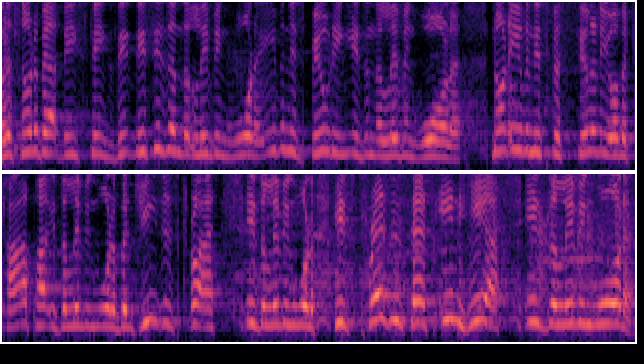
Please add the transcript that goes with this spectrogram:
But it's not about these things. This isn't the living water. Even this building isn't the living water. Not even this facility or the car park is the living water. But Jesus Christ is the living water. His presence that's in here is the living water.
